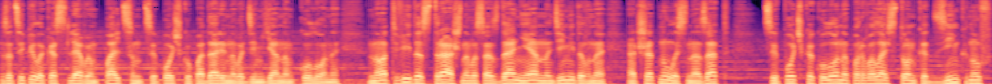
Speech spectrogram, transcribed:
Зацепило костлявым пальцем цепочку подаренного Демьяном кулона. Но от вида страшного создания Анна Демидовна отшатнулась назад. Цепочка кулона порвалась, тонко дзинькнув,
